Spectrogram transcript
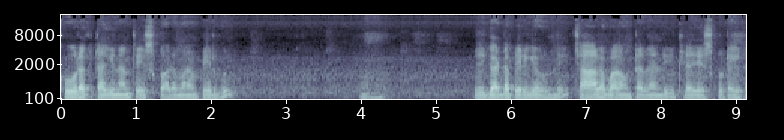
కూరకు తగినంత వేసుకోవాలి మనం పెరుగు. ఇది గడ్డ పెరిగే ఉంది. చాలా బాగుంటుందండి ఇట్లా చేసుకుంటే ఇట.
